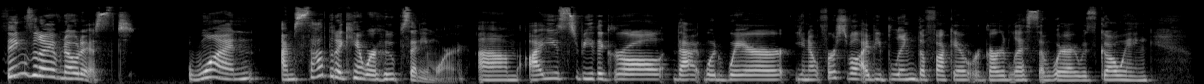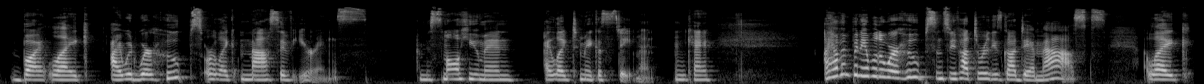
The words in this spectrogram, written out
Things that I have noticed. One, I'm sad that I can't wear hoops anymore. Um, I used to be the girl that would wear, you know, first of all, I'd be blinged the fuck out regardless of where I was going. But like, I would wear hoops or like massive earrings. I'm a small human. I like to make a statement, okay? I haven't been able to wear hoops since we've had to wear these goddamn masks. Like,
